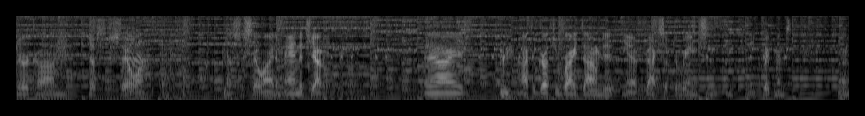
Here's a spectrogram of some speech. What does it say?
Zircon, just a sell, just a sell item, and the chariot ring. Uh, I I forgot to write down the you know, facts of the rings and, and the equipment. And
